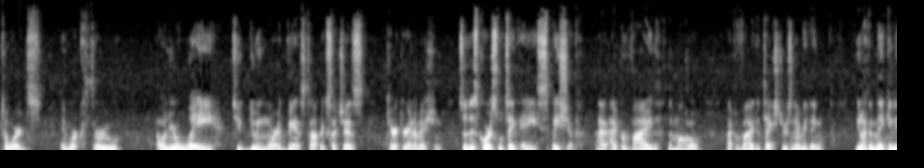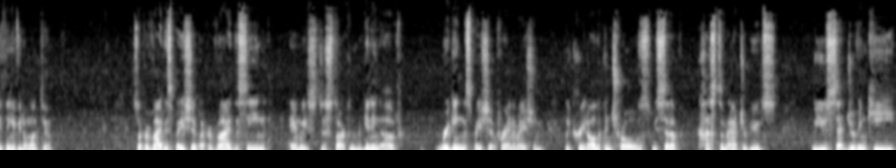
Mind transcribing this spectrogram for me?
towards and work through on your way to doing more advanced topics such as character animation. So this course will take a spaceship. I, I provide the model, I provide the textures and everything. You don't have to make anything if you don't want to. So I provide the spaceship, I provide the scene, and we just start from the beginning of rigging the spaceship for animation. We create all the controls, we set up custom attributes, we use set driven key.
